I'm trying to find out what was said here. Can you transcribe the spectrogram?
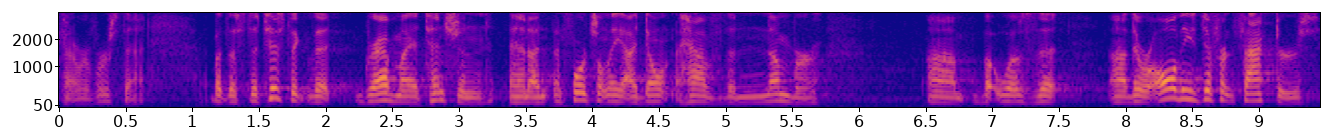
kind of reverse that. But the statistic that grabbed my attention, and unfortunately I don't have the number, um, but was that uh, there were all these different factors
